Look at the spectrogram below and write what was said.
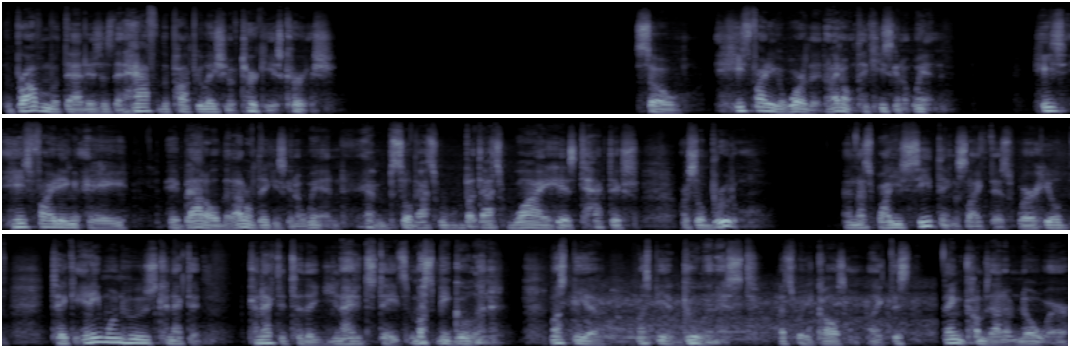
The problem with that is, is that half of the population of Turkey is Kurdish. So he's fighting a war that I don't think he's going to win. He's he's fighting a a battle that I don't think he's going to win. And so that's but that's why his tactics are so brutal. And that's why you see things like this, where he'll take anyone who's connected, connected to the United States, must be Gulen, must be a must be a Gulenist. That's what he calls him. Like this thing comes out of nowhere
